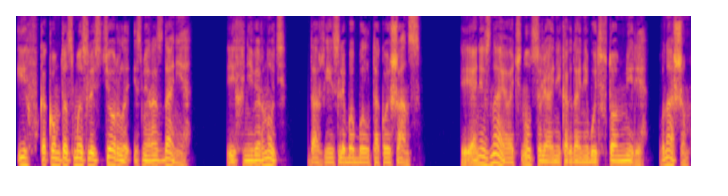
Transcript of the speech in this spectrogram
их в каком-то смысле стерло из мироздания. Их не вернуть, даже если бы был такой шанс. И я не знаю, очнутся ли они когда-нибудь в том мире, в нашем.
